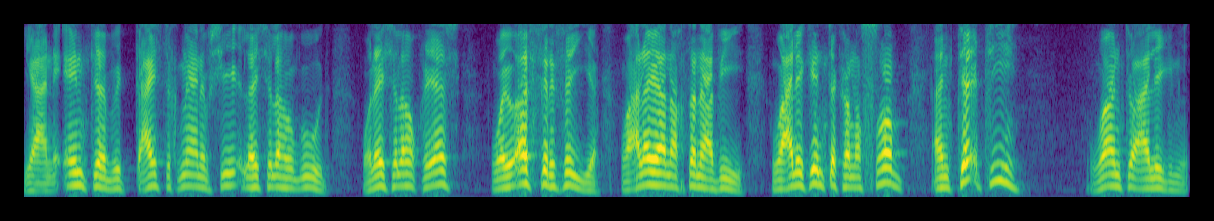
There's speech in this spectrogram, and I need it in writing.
يعني أنت بت... عايز تقنعني بشيء ليس له وجود وليس له قياس ويؤثر فيا وعلي أن أقتنع به وعليك أنت كنصاب أن تأتي وأن تعالجني.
